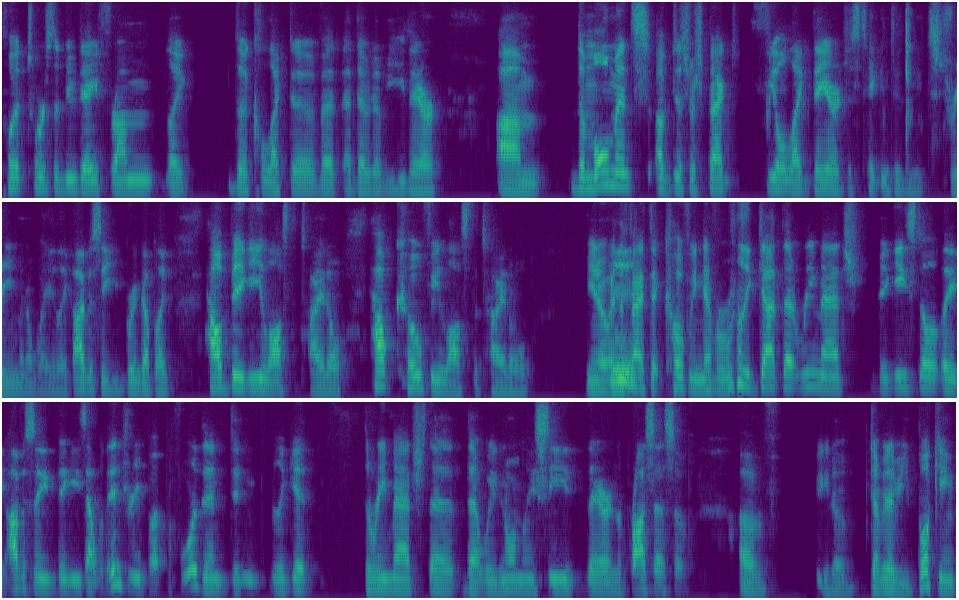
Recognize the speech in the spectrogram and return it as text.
put towards the New Day from like the collective at, at WWE there. Um, the moments of disrespect feel like they are just taken to the extreme in a way. Like obviously you bring up like how Big E lost the title, how Kofi lost the title, you know, and Mm. the fact that Kofi never really got that rematch. Big E still like obviously Big E's out with injury, but before then didn't really get the rematch that that we normally see there in the process of of you know WWE booking.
